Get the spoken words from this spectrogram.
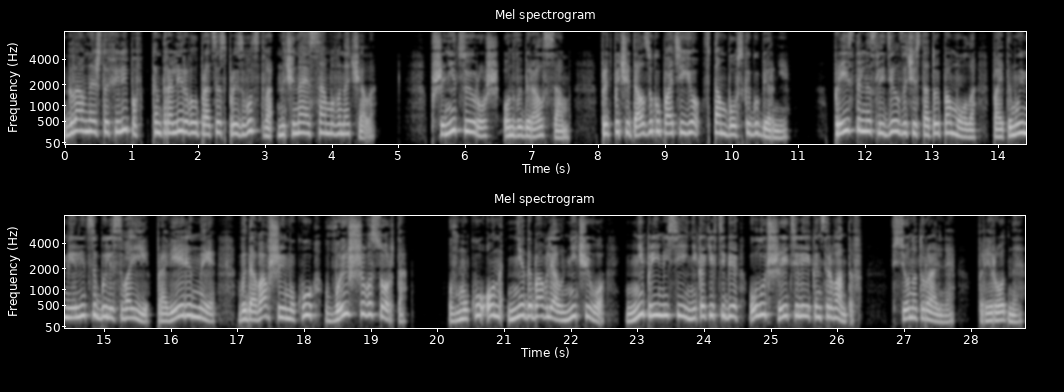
Главное, что Филиппов контролировал процесс производства, начиная с самого начала. Пшеницу и рожь он выбирал сам, предпочитал закупать ее в Тамбовской губернии. Пристально следил за чистотой помола, поэтому и мельницы были свои, проверенные, выдававшие муку высшего сорта. В муку он не добавлял ничего, ни примесей, никаких тебе улучшителей и консервантов. Все натуральное, природное,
